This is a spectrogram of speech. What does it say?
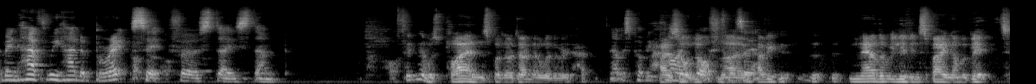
I mean, have we had a Brexit first day stamp? I think there was plans, but I don't know whether it ha- That was probably has or not. No, having now that we live in Spain, I'm a bit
